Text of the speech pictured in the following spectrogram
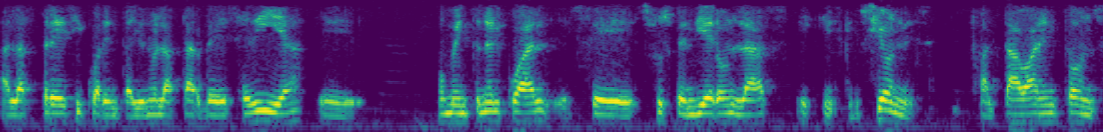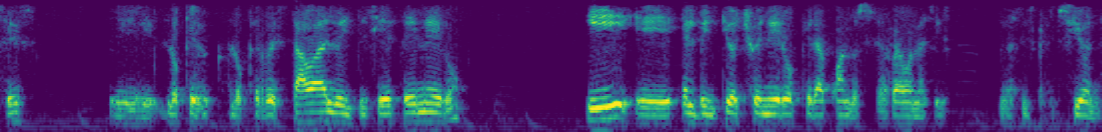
a las 3 y 41 de la tarde de ese día, eh, momento en el cual se suspendieron las inscripciones. Faltaban entonces eh, lo, que, lo que restaba el 27 de enero y eh, el 28 de enero, que era cuando se cerraban las, las inscripciones.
